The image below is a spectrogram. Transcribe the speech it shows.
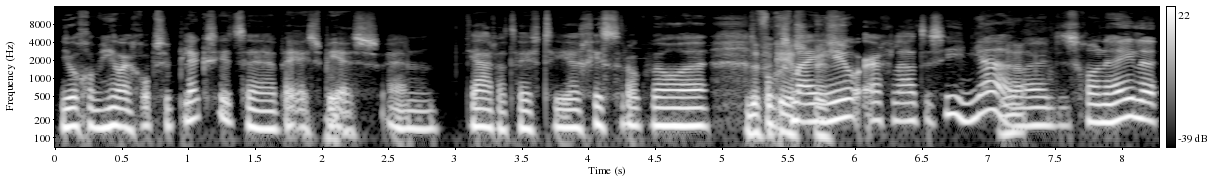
Jochem heel erg op zijn plek zit uh, bij SBS. Hm. En ja, dat heeft hij gisteren ook wel uh, volgens mij heel erg laten zien. Ja, ja, maar het is gewoon een hele,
